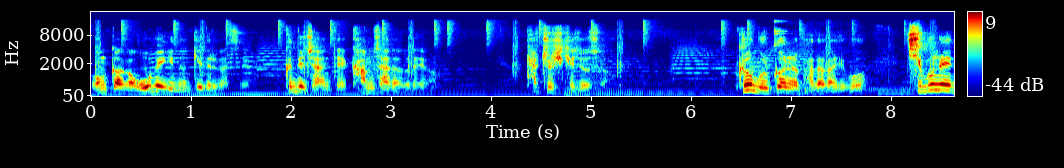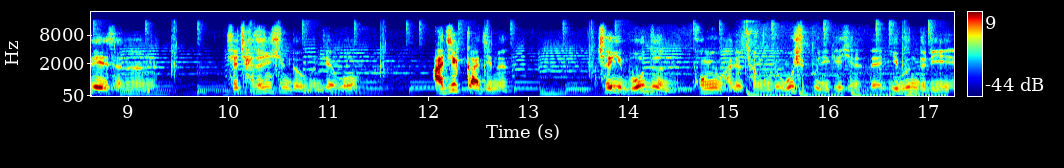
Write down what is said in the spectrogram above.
원가가 500이 넘게 들어갔어요. 근데 저한테 감사하다 그래요. 탈출시켜줘서. 그 물건을 받아가지고 지분에 대해서는 제 자존심도 문제고 아직까지는 저희 모든 공유 가족 전국에 50분이 계시는데 이분들이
